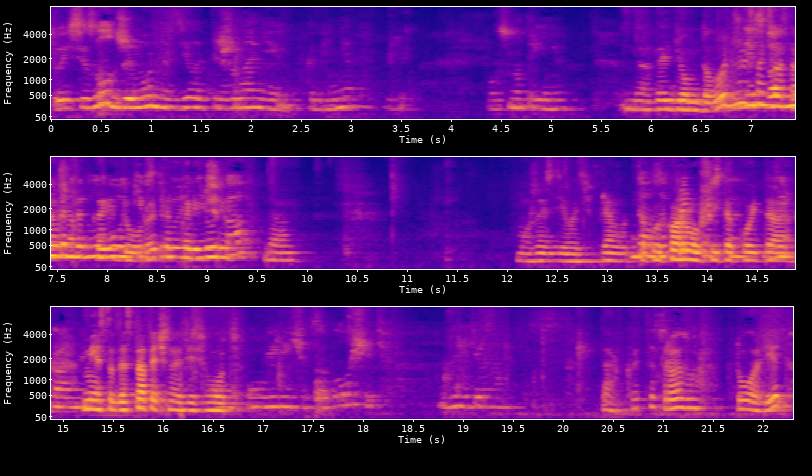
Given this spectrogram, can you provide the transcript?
То есть из лоджии можно сделать при желании кабинет по усмотрению. Да, дойдем до лоджии Здесь, сначала. Так, возможно, это коридор. глубокий Это в встроенный коридоре. шкаф. Да. Можно сделать прям вот Да, такой хороший такой, да. зеркальный. Места достаточно здесь вот. Увеличится площадь зрительно. Так, это сразу туалет.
